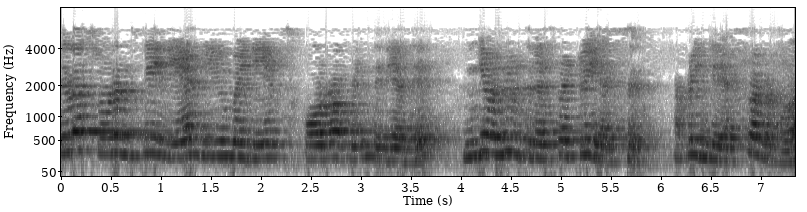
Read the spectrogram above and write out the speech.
சில ஸ்டூடெண்ட்ஸ்க்கு இது ஏன் டியூ பை டிஎக்ஸ் போடுறோம் அப்படின்னு தெரியாது. இங்க வந்து வித் ரெஸ்பெக்ட் டு எக்ஸ் அப்படி இங்க எக்ஸ் வர்றப்போ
